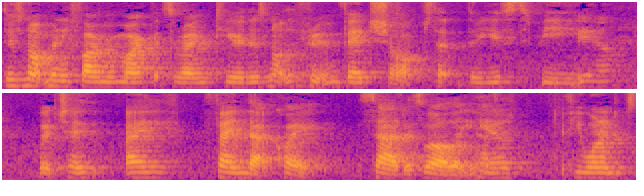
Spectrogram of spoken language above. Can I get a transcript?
there's not many farmer markets around here. There's not the fruit and veg shops that there used to be, Yeah. which I I find that quite sad as well. Like you have Yeah. to, if you want to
